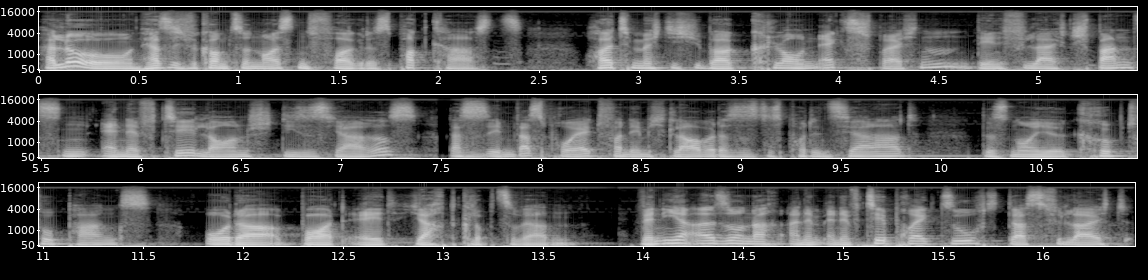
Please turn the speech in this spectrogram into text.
Hallo und herzlich willkommen zur neuesten Folge des Podcasts. Heute möchte ich über Clone X sprechen, den vielleicht spannendsten NFT-Launch dieses Jahres. Das ist eben das Projekt, von dem ich glaube, dass es das Potenzial hat, das neue CryptoPunks oder Board 8 Yacht Club zu werden. Wenn ihr also nach einem NFT-Projekt sucht, das vielleicht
